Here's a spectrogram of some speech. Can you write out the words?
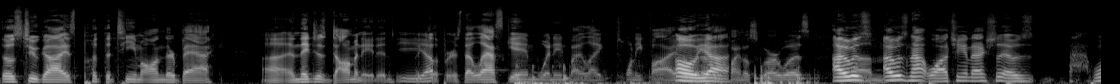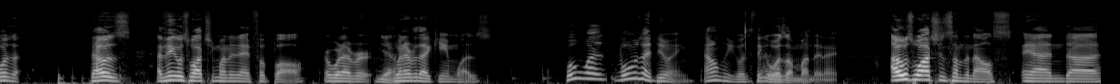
those two guys put the team on their back Uh, and they just dominated the Clippers. That last game, winning by like 25. Oh, whatever yeah. the final score was. I was Um, I was not watching it actually. I was what was it? That was I think I was watching Monday Night Football or whatever. Yeah. Whenever that game was. What was what was I doing? I don't think it was. I think that. it was on Monday night. I was watching something else and uh,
